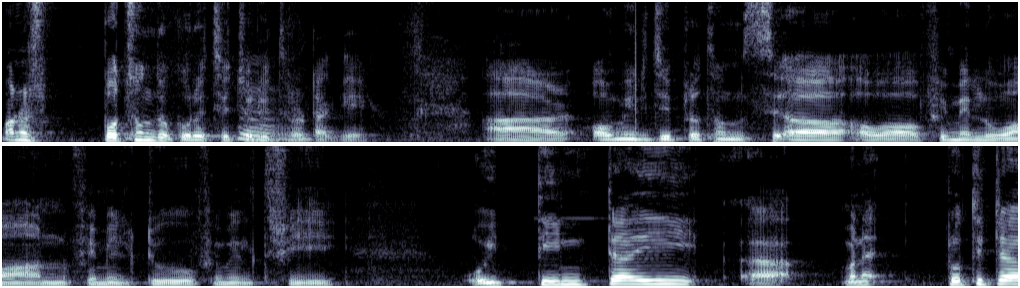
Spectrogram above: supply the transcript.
মানুষ পছন্দ করেছে চরিত্রটাকে। আর অমির যে প্রথম female one female two female three ওই তিনটাই মানে প্রতিটা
